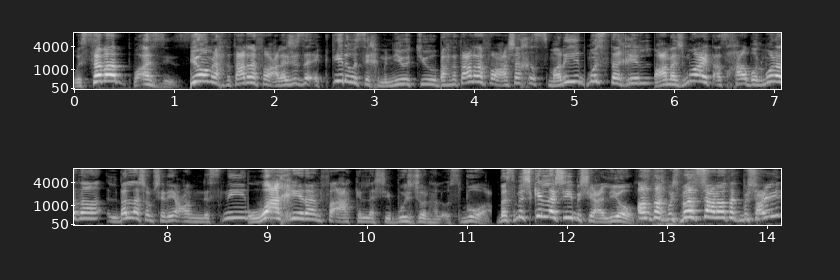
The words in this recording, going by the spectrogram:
والسبب مقزز. اليوم رح تتعرفوا على جزء كتير وسخ من يوتيوب رح تتعرفوا على شخص مريض مستغل وعلى مجموعة أصحابه المرضى اللي بلشوا مشاريعهم من سنين وأخيرا فقع كل شيء بوجهن هالأسبوع. بس مش كل شيء بشع اليوم. قصدك مش بس شعراتك بشعين؟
